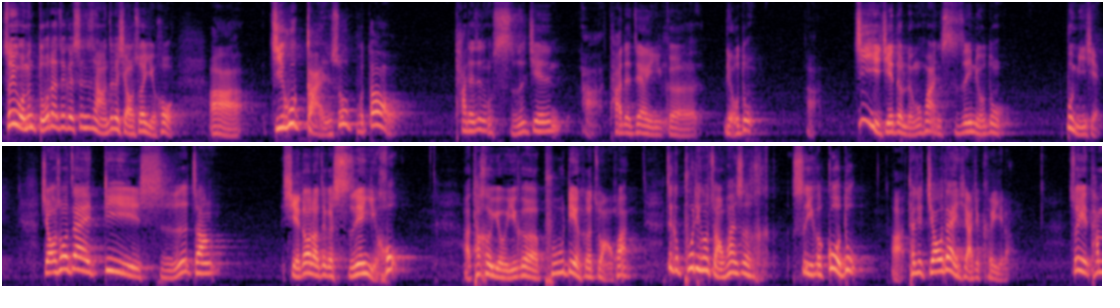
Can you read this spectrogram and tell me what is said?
所以我们读了这个《生死场》这个小说以后，啊，几乎感受不到它的这种时间啊，它的这样一个流动，啊，季节的轮换，时间流动不明显。小说在第十章写到了这个十年以后，啊，它会有一个铺垫和转换。这个铺垫和转换是是一个过渡，啊，他就交代一下就可以了。所以他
